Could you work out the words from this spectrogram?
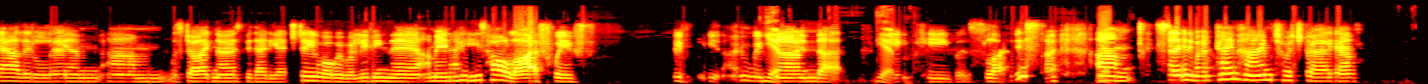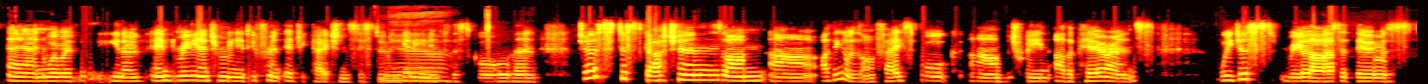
Our little Liam um, was diagnosed with ADHD while we were living there. I mean, his whole life we've, we've you know, we've Yep. known that Yeah, he, he was like this. So, um, so anyway, I came home to Australia. And we were, you know, and re-entering a different education system and getting him into the school, and just discussions on, uh, I think it was on Facebook um, between other parents. We just realised that there was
